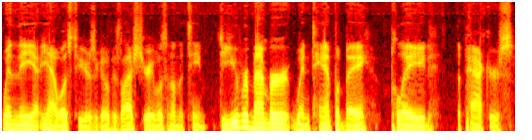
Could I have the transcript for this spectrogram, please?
when the yeah, it was two years ago because last year he wasn't on the team. Do you remember when Tampa Bay played the Packers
